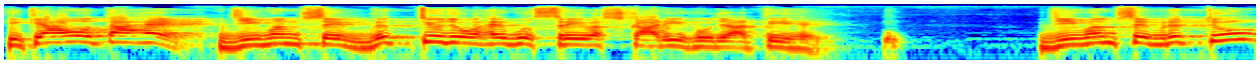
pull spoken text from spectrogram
कि क्या होता है? जीवन से मृत्यु जो है, वो श्रेयस्कारी हो जाती है। जीवन से मृत्यु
